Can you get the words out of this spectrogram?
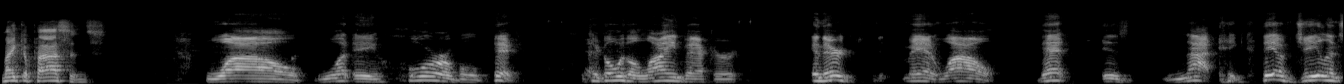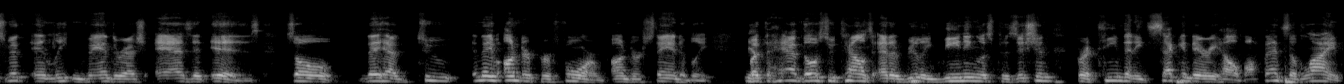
Micah Parsons. Wow. What a horrible pick to go with a linebacker. And they're, man, wow. That is not they have Jaylon Smith and Leighton Vander Esch as it is. So they have two and they've underperformed understandably. Yeah. But to have those two talents at a really meaningless position for a team that needs secondary help, offensive line,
